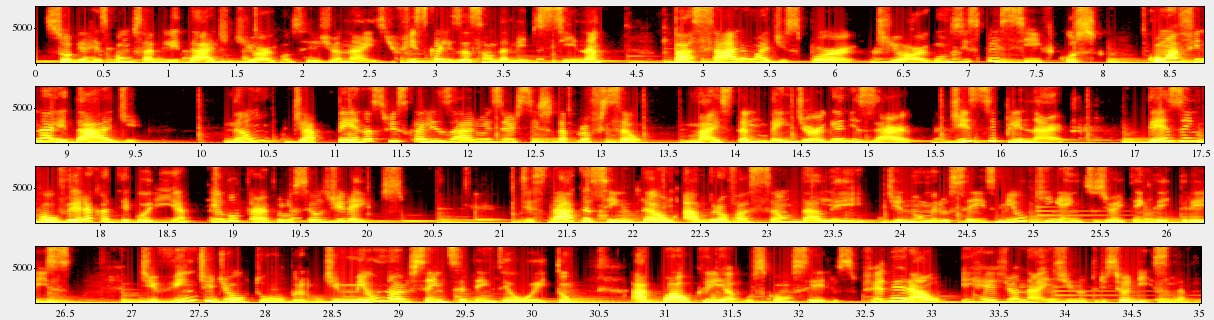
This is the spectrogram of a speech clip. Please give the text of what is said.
sob a responsabilidade de órgãos regionais de fiscalização da medicina, passaram a dispor de órgãos específicos com a finalidade não de apenas fiscalizar o exercício da profissão, mas também de organizar, disciplinar desenvolver a categoria e lutar pelos seus direitos. Destaca-se então a aprovação da Lei de número 6583, de 20 de outubro de 1978, a qual cria os Conselhos Federal e Regionais de Nutricionista.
